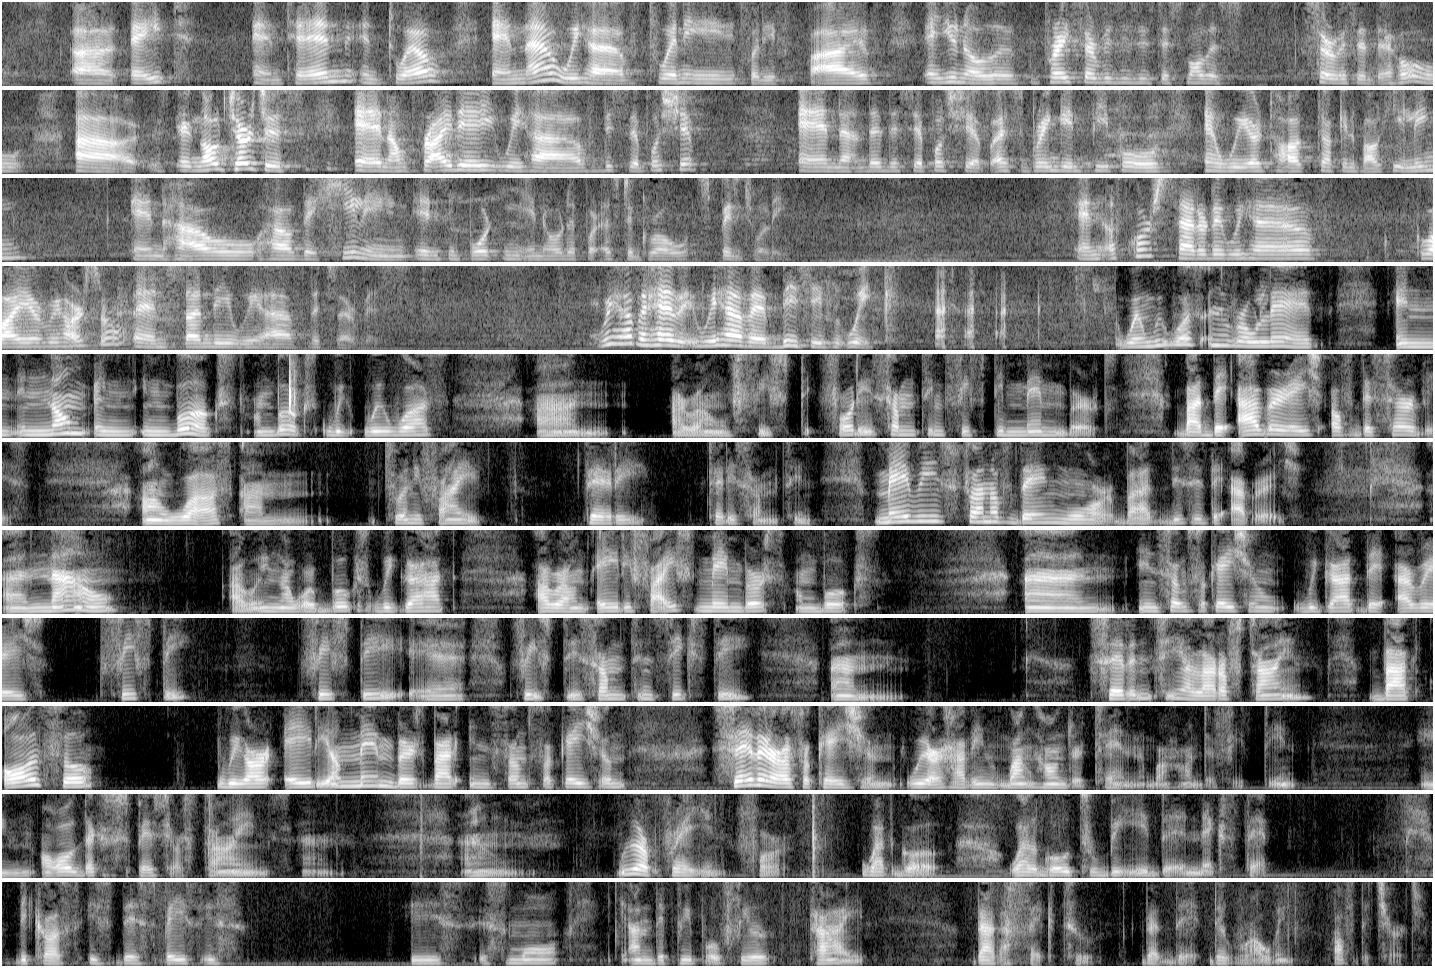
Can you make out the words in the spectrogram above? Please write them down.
uh, eight and 10 and 12. And now we have 20, 25. And you know, the praise services is the smallest service in the whole, uh, in all churches. And on Friday we have discipleship and uh, the discipleship is bringing people and we are talk, talking about healing and how, how the healing is important in order for us to grow spiritually. And of course, Saturday we have choir rehearsal and Sunday we have the service. We have a heavy, we have a busy week. when we was enrolled in in num in, in books on books we we was um, around 50 40 something 50 members. But the average of the service um, was um, 25 30 30 something maybe some of them more but this is the average. And now uh, in our books we got around 85 members on books. And in some occasions, we got the average 50, 50, uh, 50 something, 60, um, 70 a lot of time. But also, we are 80 members, but in some occasions, several occasions, we are having 110, 115 in all the special times and, and we are praying for what go what go to be the next step because if the space is is small and the people feel tight that affect too that the, the growing of the church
